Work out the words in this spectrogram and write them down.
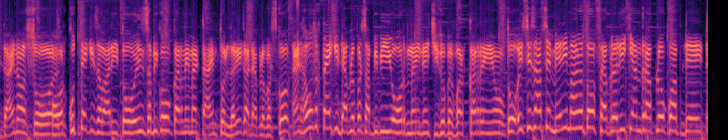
डायनासोर और कुत्ते की सवारी तो इन सभी को करने में टाइम तो लगेगा डेवलपर्स को। एंड हो सकता है की डेवलपर्स अभी भी और नई नई चीज़ों पर वर्क कर रहे हो। तो इस हिसाब से मेरी मानो तो फेब्रवरी के अंदर आप लोग को अपडेट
